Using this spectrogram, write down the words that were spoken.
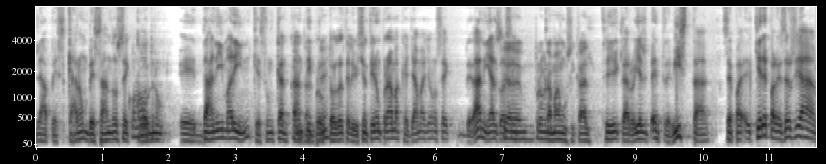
la pescaron besándose Con con, otro. Eh, Dani Marín, que es un cantante, y Cantante. productor de televisión. Tiene un programa que llama, yo no sé, de Dani, algo Sí, así. un programa musical. Sí, claro, y él entrevista, se pa- quiere parecerse a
